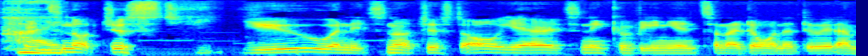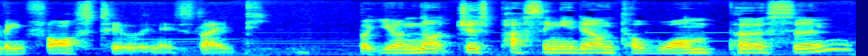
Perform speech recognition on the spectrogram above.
Hi. It's not just you, and it's not just, oh, yeah, it's an inconvenience and I don't want to do it, I'm being forced to. And it's like, but you're not just passing it on to one person.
